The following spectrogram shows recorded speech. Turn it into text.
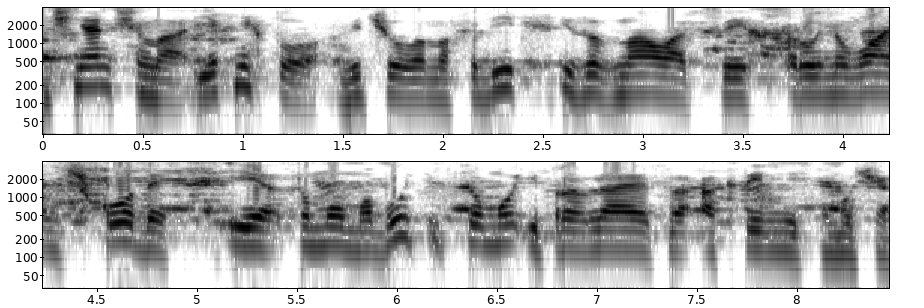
Ічнянщина, як ніхто, відчула на собі і зазнала цих руйнувань, шкоди, і тому, мабуть, в цьому і проявляється активність, тому що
